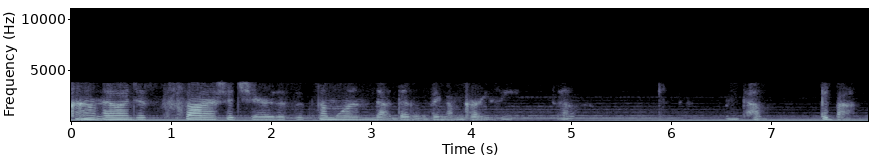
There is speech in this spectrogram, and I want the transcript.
I don't know, I just thought I should share this with someone that doesn't think I'm crazy. So, come. Goodbye.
